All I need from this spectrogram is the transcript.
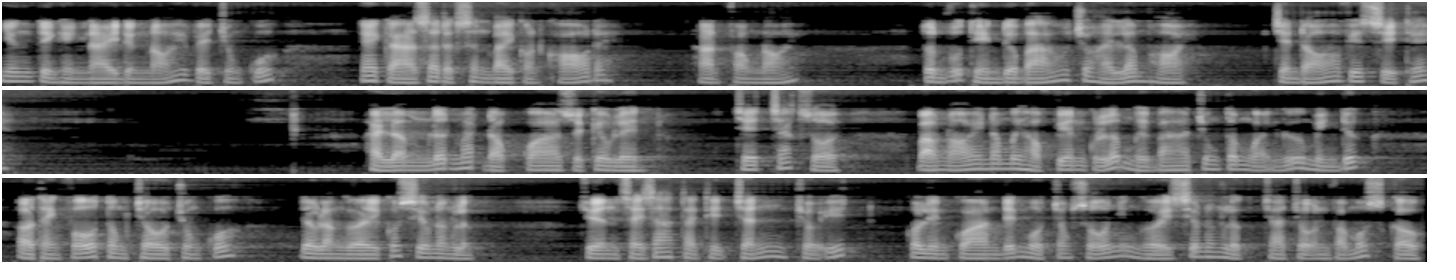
Nhưng tình hình này đừng nói về Trung Quốc, Ngay cả ra được sân bay còn khó đấy, Hàn Phong nói. Tuần Vũ Thiền đưa báo cho Hải Lâm hỏi, Trên đó viết gì thế? Hải Lâm lướt mắt đọc qua rồi kêu lên, Chết chắc rồi, Báo nói 50 học viên của lớp 13 Trung tâm Ngoại ngữ Minh Đức Ở thành phố Tông Châu, Trung Quốc Đều là người có siêu năng lực. Chuyện xảy ra tại thị trấn Chô Ít Có liên quan đến một trong số những người siêu năng lực trà trộn vào Moscow.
